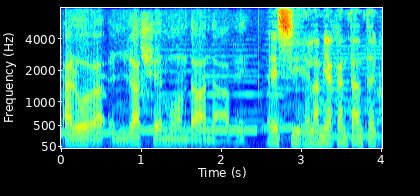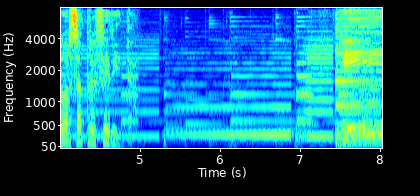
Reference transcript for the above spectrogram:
allora lasciamo andare a nave. Eh sì, è la mia cantante corsa preferita. E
